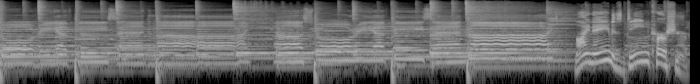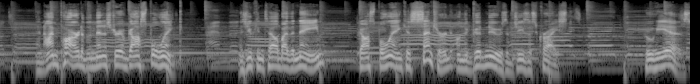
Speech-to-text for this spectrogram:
Story of peace and light, a story of peace and light. My name is Dean Kirshner, and I'm part of the Ministry of Gospel Link. As you can tell by the name, Gospel Link is centered on the good news of Jesus Christ who He is,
